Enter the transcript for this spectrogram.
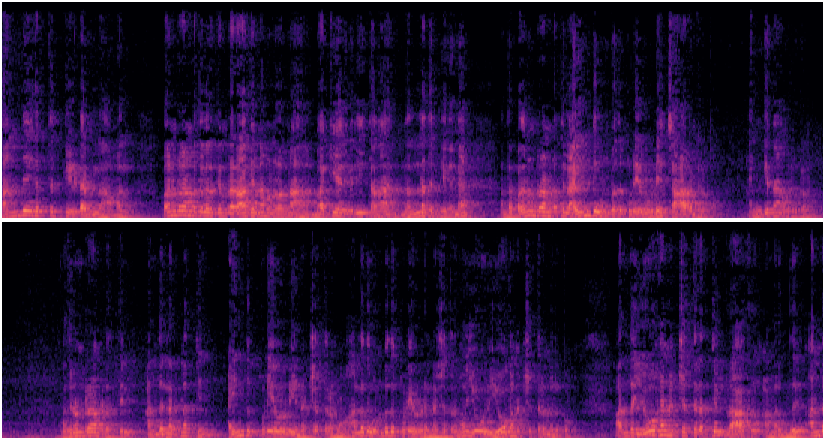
சந்தேகத்திற்கு இடமில்லாமல் பதினொன்றாம் இடத்துல இருக்கின்ற ராகு என்ன பண்ணுவார்னா பாக்கியாதிபதி தன நல்லா தெரிஞ்சுக்கங்க. அந்த பதினொன்றாம் இடத்தில் ஐந்து ஒன்பது கூடியவருடைய சாரம் இருக்கும். அங்கே தான் அவர் இருக்கணும். பதினொன்றாம் இடத்தில் அந்த லக்னத்தின் ஐந்து குடையவருடைய நட்சத்திரமோ அல்லது ஒன்பது குடையவருடைய நட்சத்திரமோ ஒரு யோக நட்சத்திரம் இருக்கும். அந்த யோக நட்சத்திரத்தில் ராகு அமர்ந்து அந்த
